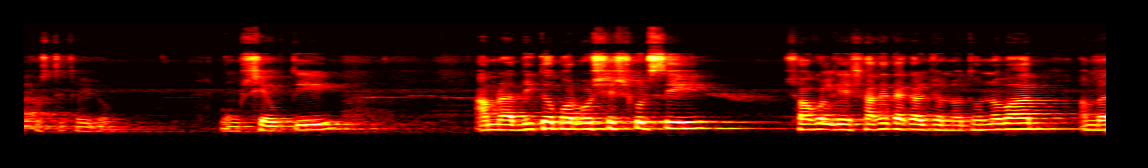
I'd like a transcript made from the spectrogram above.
উপস্থিত হইল। এবং সেউতি আমরা দ্বিতীয় পর্ব শেষ করছি। সকলকে সাথে থাকার জন্য ধন্যবাদ। আমরা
